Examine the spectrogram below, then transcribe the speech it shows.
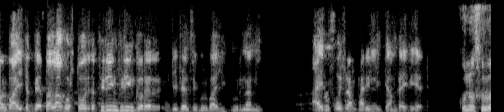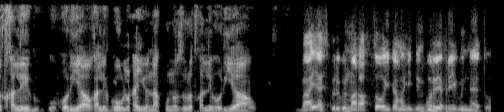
ওর ভাই এটা বেতালা কষ্ট ওর ফিরিং ফিরিং করে ডিফেন্স গুর ভাই না নি? আইজ কইলাম ফারি লিতাম ডাইরেক্ট কোন সুরত খালি হরিয়াও খালি গোল খাইও না কোন সুরত খালি হরিয়াও ভাই আজ করে গুন মারাত তো ইটা মাহি দিন গুর রেফারি গুন নাই তো?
